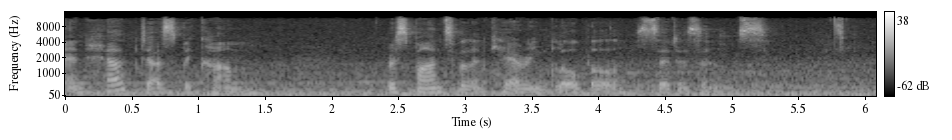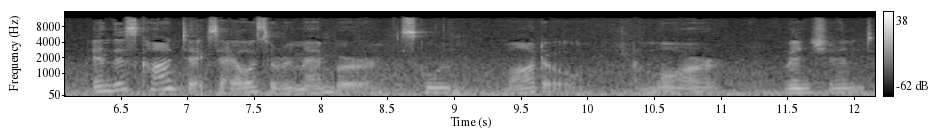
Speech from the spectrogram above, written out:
and helped us become responsible and caring global citizens. In this context, I also remember the school motto, Amor Vincit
